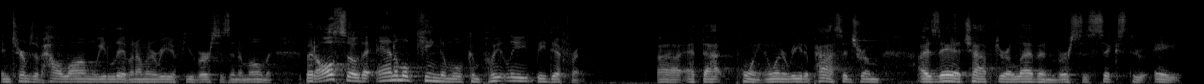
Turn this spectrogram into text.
in terms of how long we live. And I'm going to read a few verses in a moment. But also, the animal kingdom will completely be different uh, at that point. I want to read a passage from Isaiah chapter 11, verses 6 through 8.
